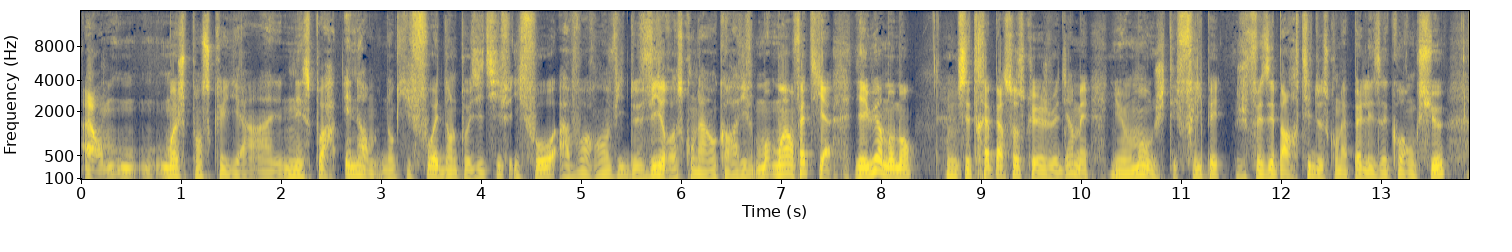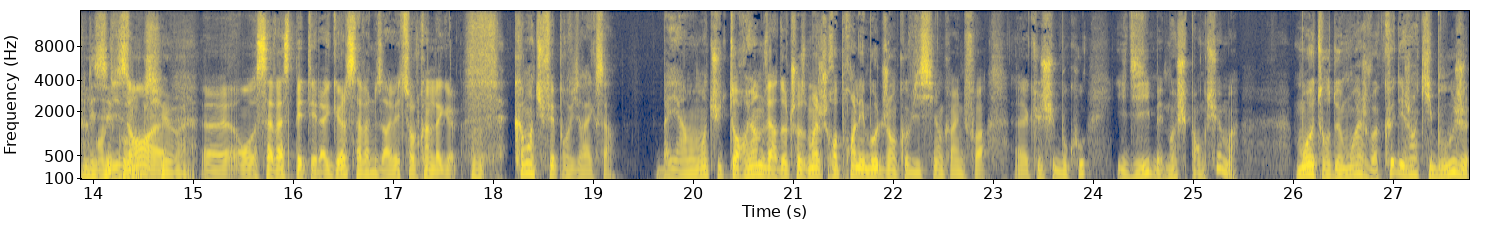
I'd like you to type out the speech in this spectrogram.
Alors, moi, je pense qu'il y a un espoir énorme. Donc, il faut être dans le positif. Il faut avoir envie de vivre ce qu'on a encore à vivre. Moi, moi, en fait, il y a, il y a eu un moment, Mm. c'est très perso ce que je veux dire, mais il y a eu un moment où j'étais flippé. Je faisais partie de ce qu'on appelle les échos anxieux. Les en échos disant, anxieux, euh, ouais. euh, on- ça va se péter la gueule, ça va nous arriver sur le coin de la gueule. Mm. Comment tu fais pour vivre avec ça? Bah, il y a un moment, tu t'orientes vers d'autres choses. Moi, je reprends les mots de Jean Covici, encore une fois, euh, que je suis beaucoup. Il dit, ben moi, je suis pas anxieux, moi. Moi, autour de moi, je vois que des gens qui bougent.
